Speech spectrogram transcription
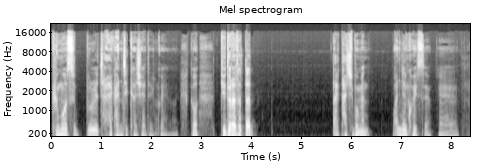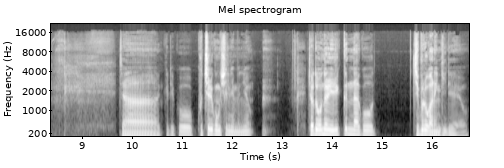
그 모습을 잘 간직하셔야 될 거예요. 그 뒤돌아섰다 딱 다시 보면 완전 커 있어요. 예. 자, 그리고 9707님은요. 저도 오늘 일 끝나고 집으로 가는 길이에요.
